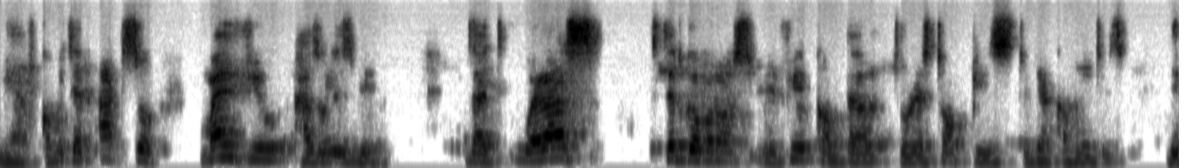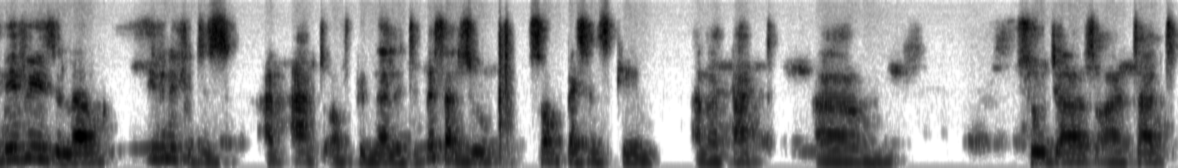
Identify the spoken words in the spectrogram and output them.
may have committed acts. So my view has always been that whereas state governors may feel compelled to restore peace to their communities, they may use the land, even if it is an act of criminality. Let's assume some persons came and attacked um, soldiers or attacked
